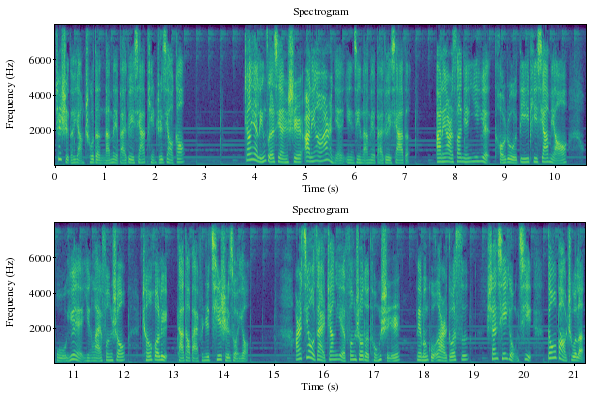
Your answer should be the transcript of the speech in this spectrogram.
这使得养出的南美白对虾品质较高。张掖临泽县是2022年引进南美白对虾的，2023年1月投入第一批虾苗，5月迎来丰收，成活率达到百分之七十左右。而就在张掖丰收的同时，内蒙古鄂尔多斯、山西永济都爆出了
